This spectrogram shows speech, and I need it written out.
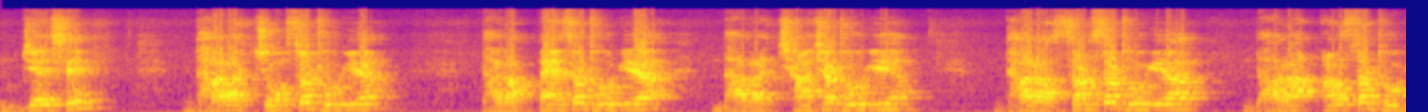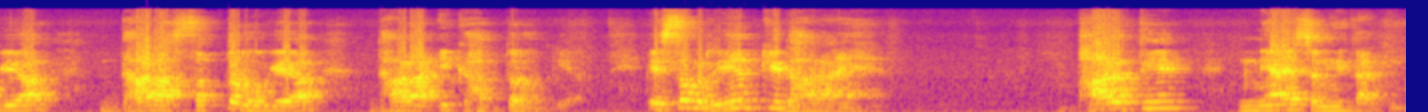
जैसे धारा चौसठ हो गया, धारा पैंसठ हो गया, धारा छाछठ हो गया, धारा सड़सठ हो गया, धारा अड़सठ हो गया, धारा सत्तर हो गया, धारा इकहत्तर हो गया। ये सब रेप की धाराएँ हैं। भारतीय न्याय संहिता की।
